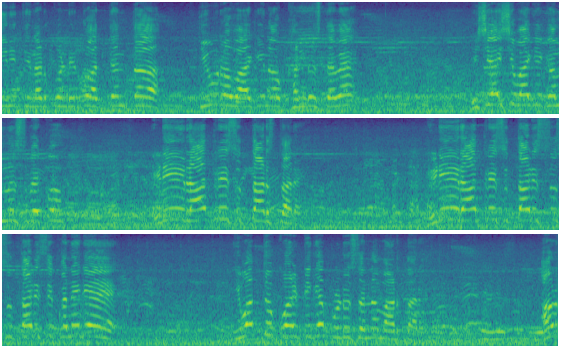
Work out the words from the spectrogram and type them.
ಈ ರೀತಿ ನಡ್ಕೊಂಡಿದ್ದು ಅತ್ಯಂತ ತೀವ್ರವಾಗಿ ನಾವು ಖಂಡಿಸ್ತೇವೆ. ವಿಶೇಷವಾಗಿ ಗಮನಿಸಬೇಕು. ಇಡೀ ರಾತ್ರಿ ಸುತ್ತಾಡಿಸ್ತಾರೆ. ಇಡೀ ರಾತ್ರಿ ಸುತ್ತಾಡಿಸಿ ಸುತ್ತಾಡಿಸಿ ಕೊನೆಗೆ ಇವತ್ತು ಕೋರ್ಟಿಗೆ ಪ್ರೊಡ್ಯೂಸನ್ನ ಮಾಡ್ತಾರೆ. ಅವ್ರ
